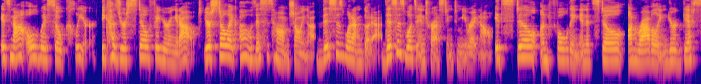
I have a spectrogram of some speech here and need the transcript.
It's not always so clear because you're still figuring it out. You're still like, oh, this is how I'm showing up. This is what I'm good at. This is what's interesting to me right now. It's still unfolding and it's still unraveling. Your gifts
